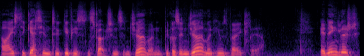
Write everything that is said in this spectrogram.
and I used to get him to give his instructions in German because in German he was very clear. In English,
